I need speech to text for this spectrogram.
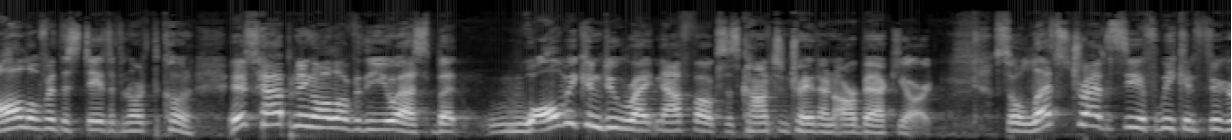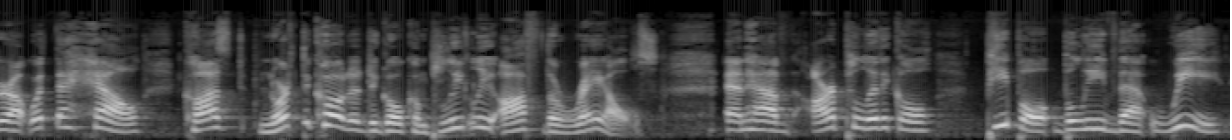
all over the state of North Dakota. It's happening all over the U.S., but all we can do right now, folks, is concentrate on our backyard. So let's try to see if we can figure out what the hell caused North Dakota to go completely off the rails and have our political people believe that we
